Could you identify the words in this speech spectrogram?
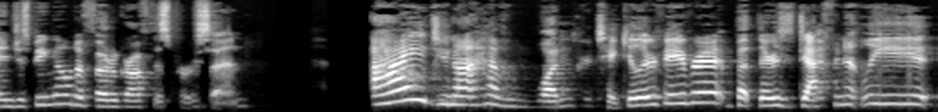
and just being able to photograph this person? I do not have one particular favorite, but there's definitely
